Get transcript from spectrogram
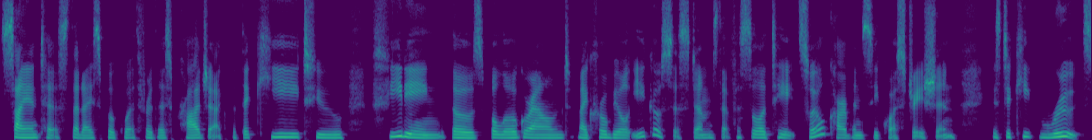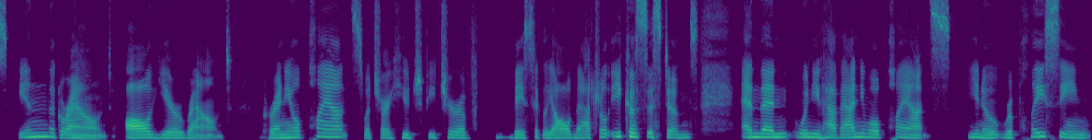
scientists that I spoke with for this project that the key to feeding those below ground microbial ecosystems that facilitate soil carbon sequestration is to keep roots in the mm. ground mm. all year round perennial plants, which are a huge feature of basically all natural ecosystems. And then when you have annual plants, you know, replacing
